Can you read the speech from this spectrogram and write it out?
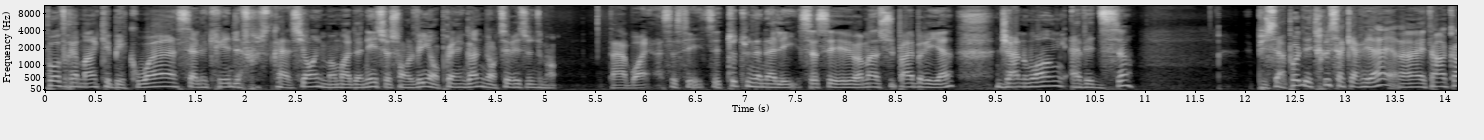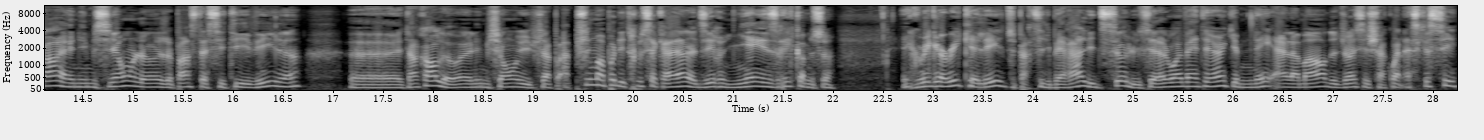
pas vraiment québécois. Ça a créé de la frustration. À un moment donné, ils se sont levés, ils ont pris un gun, ils ont tiré sur du monde. Ah, ça, c'est toute une analyse. Ça, c'est vraiment super brillant. John Wong avait dit ça. Puis ça n'a pas détruit sa carrière. Hein. Il est encore à une émission, là, je pense c'était CTV, là, euh, est encore là, l'émission. Il n'a absolument pas détruit sa carrière de dire une niaiserie comme ça. Et Gregory Kelly du Parti libéral, il dit ça, lui. C'est la loi 21 qui est menée à la mort de Joyce Echaquan. Est-ce que c'est,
